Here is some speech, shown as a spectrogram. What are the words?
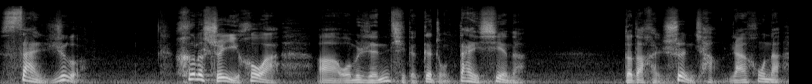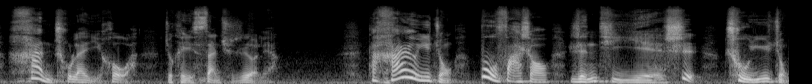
散热，喝了水以后啊啊，我们人体的各种代谢呢得到很顺畅，然后呢汗出来以后啊就可以散去热量。它还有一种不发烧，人体也是处于一种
